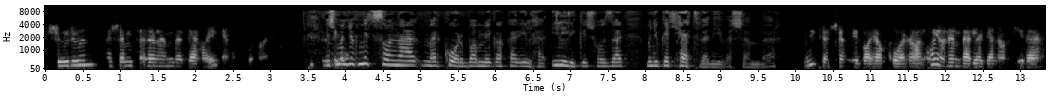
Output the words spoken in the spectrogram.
sűrűn, sem szerelembe, de ha igen, akkor nagyon. És mondjuk mit szólnál, mert korban még akár illik is hozzá, mondjuk egy 70 éves ember? Nincs semmi baj a korral. Olyan ember legyen, akire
